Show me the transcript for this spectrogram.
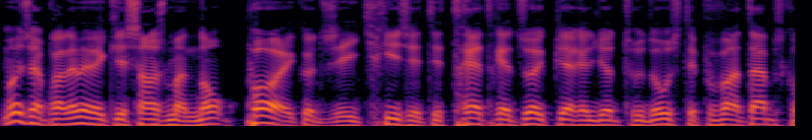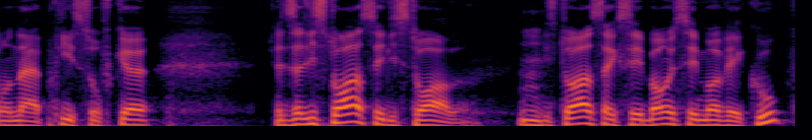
moi j'ai un problème avec les changements de nom. Pas, écoute, j'ai écrit, j'ai été très, très dur avec Pierre Elliott Trudeau. C'est épouvantable ce qu'on a appris. Sauf que, je veux dire, l'histoire, c'est l'histoire. Hmm. L'histoire, c'est que c'est bon et c'est mauvais coups.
